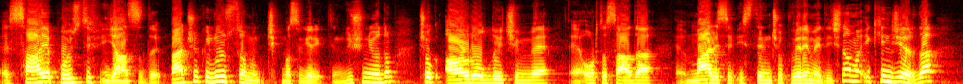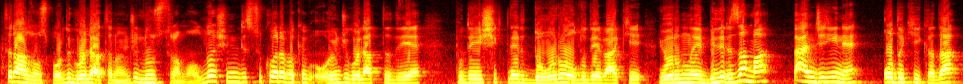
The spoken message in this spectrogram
e, sahaya pozitif yansıdı. Ben çünkü Lundström'ün çıkması gerektiğini düşünüyordum. Çok ağır olduğu için ve e, orta sahada e, maalesef istediğini çok veremediği için ama ikinci yarıda Trabzonspor'da golü atan oyuncu Lundström oldu. Şimdi skora bakıp oyuncu gol attı diye bu değişiklikleri doğru oldu diye belki yorumlayabiliriz ama bence yine o dakikada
